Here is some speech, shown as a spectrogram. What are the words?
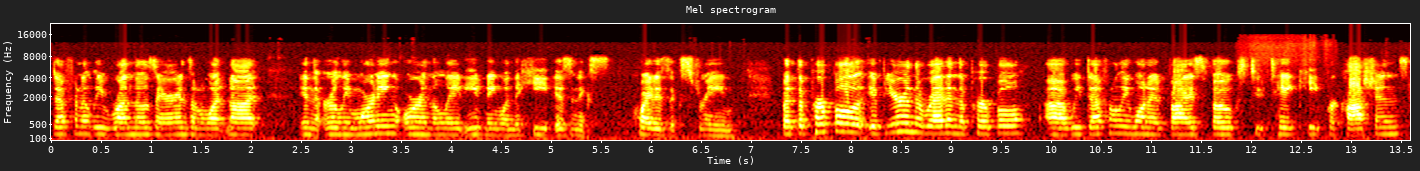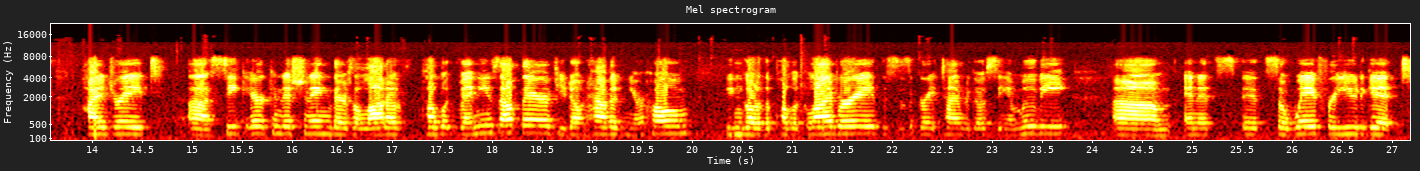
definitely run those errands and whatnot in the early morning or in the late evening when the heat isn't ex- quite as extreme. But the purple, if you're in the red and the purple, uh, we definitely want to advise folks to take heat precautions, hydrate, uh, seek air conditioning. There's a lot of public venues out there. If you don't have it in your home, you can go to the public library. This is a great time to go see a movie. Um, and it's it's a way for you to get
